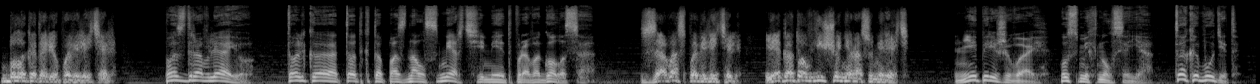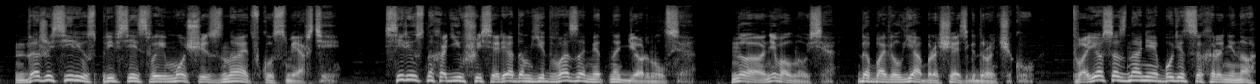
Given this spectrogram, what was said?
«Благодарю, повелитель». «Поздравляю. Только тот, кто познал смерть, имеет право голоса». «За вас, повелитель. Я готов еще не раз умереть». «Не переживай», — усмехнулся я. «Так и будет. Даже Сириус при всей своей мощи знает вкус смерти». Сириус, находившийся рядом, едва заметно дернулся. «Но не волнуйся», — добавил я, обращаясь к дрончику. «Твое сознание будет сохранено».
